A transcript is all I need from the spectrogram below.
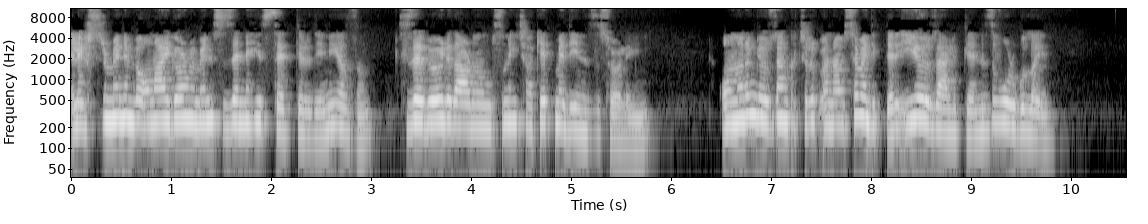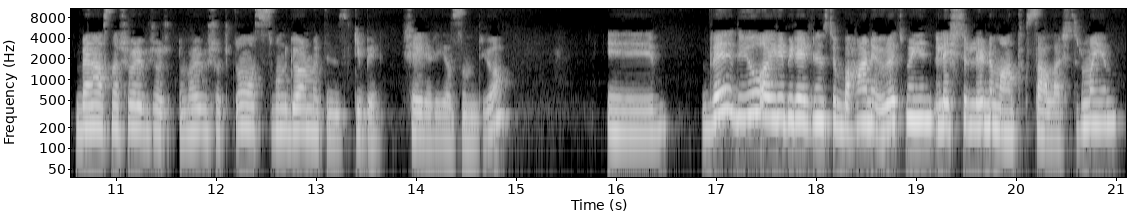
Eleştirmenin ve onay görmemenin size ne hissettirdiğini yazın. Size böyle davranılmasını hiç hak etmediğinizi söyleyin. Onların gözden kaçırıp önemsemedikleri iyi özelliklerinizi vurgulayın. Ben aslında şöyle bir çocuktum, böyle bir çocuktum ama siz bunu görmediniz gibi şeyleri yazın diyor. Ee, ve diyor aile bireyleriniz için bahane üretmeyin, eleştirilerini mantıksallaştırmayın.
